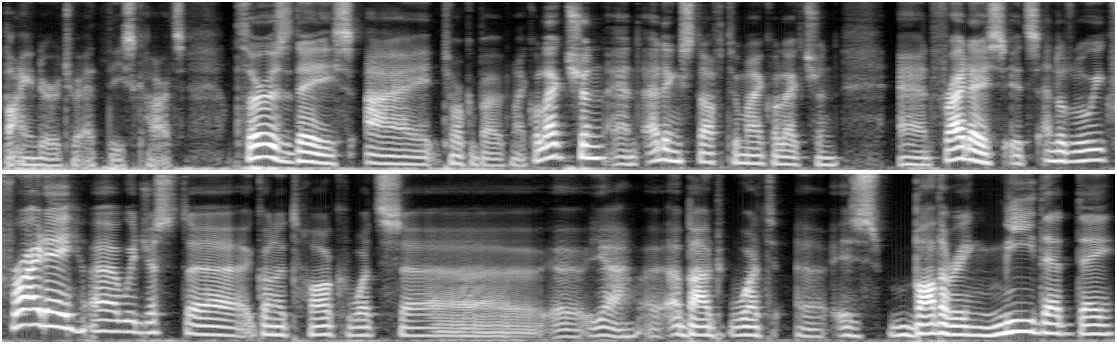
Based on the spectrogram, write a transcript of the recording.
binder to add these cards. Thursdays I talk about my collection and adding stuff to my collection, and Fridays it's end of the week Friday. Uh, we're just uh, gonna talk what's uh, uh, yeah about what uh, is bothering me that day.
